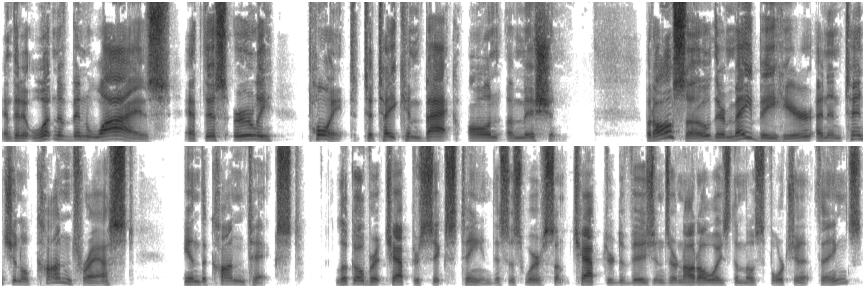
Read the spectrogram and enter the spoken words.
and that it wouldn't have been wise at this early point to take him back on a mission. But also, there may be here an intentional contrast in the context. Look over at chapter 16. This is where some chapter divisions are not always the most fortunate things.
